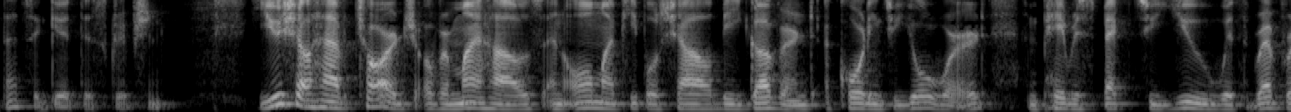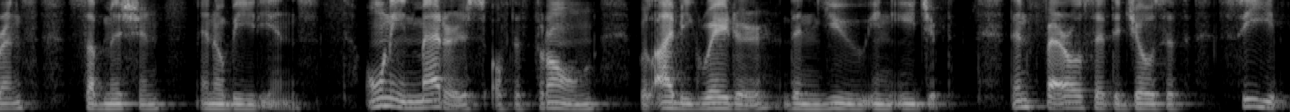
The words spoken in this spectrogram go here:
That's a good description. You shall have charge over my house, and all my people shall be governed according to your word, and pay respect to you with reverence, submission, and obedience. Only in matters of the throne will I be greater than you in Egypt. Then Pharaoh said to Joseph, See,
